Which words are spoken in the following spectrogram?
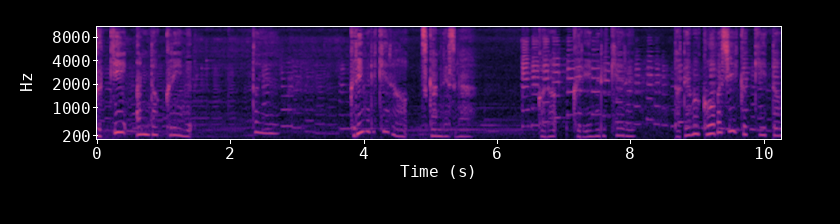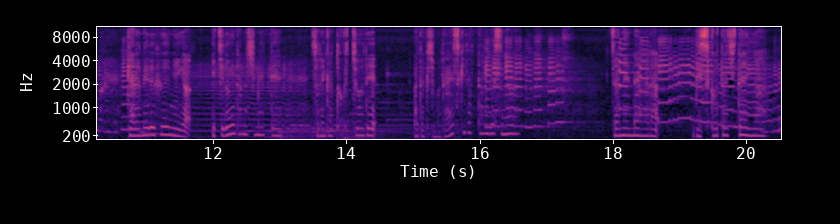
クッキークリームというクリームリキュールを使うんですがこのクリームリキュールとても香ばしいクッキーとキャラメル風味が一度に楽しめてそれが特徴で私も大好きだったのですが残念ながらビスコタ自体が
